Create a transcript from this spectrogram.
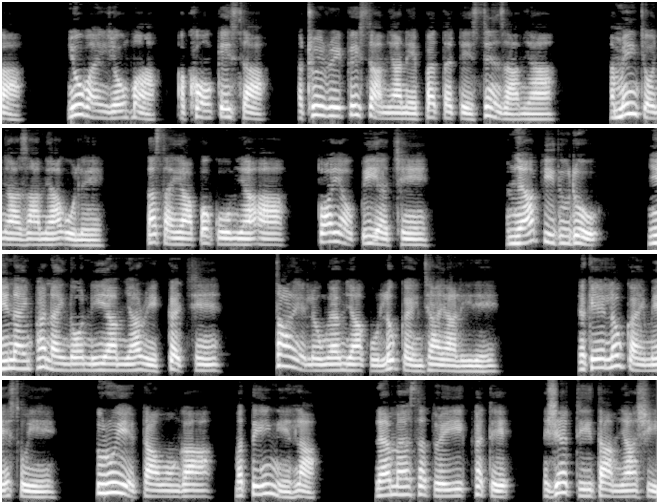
ကမြို့ပိုင်ရုံးမှအခွန်ကိစ္စအထွေထွေကိစ္စများနဲ့ပတ်သက်တဲ့စင့်စာများအမိန့်ကြော်ညာစာများကိုလည်းသက်ဆိုင်ရာပုဂ္ဂိုလ်များအားတွားရောက်ပေးရခြင်းအများပြည်သူတို့မြင်နိုင်ဖတ်နိုင်သောနေရာများတွင်ကတ်ခြင်းစတဲ့လုပ်ငန်းများကိုလုပ်ကင်ကြရလေတယ်။တကယ်လုပ်ကင်မဲဆိုရင် သူတို့ရဲ့တာဝန်ကမသေးငင်လှ လမ်းမဆက်သွယ်ရေးခတ်တဲ့အရက်ဒေသများရှိ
